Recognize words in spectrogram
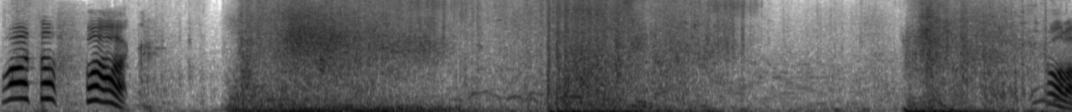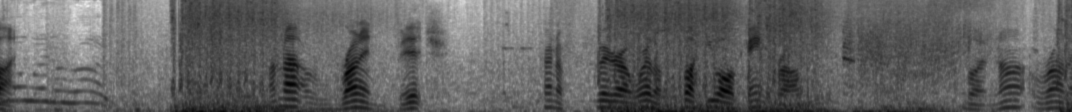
What the fuck? Hold on. I'm not running, bitch. trying to figure out where the fuck you all came from. But not running.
